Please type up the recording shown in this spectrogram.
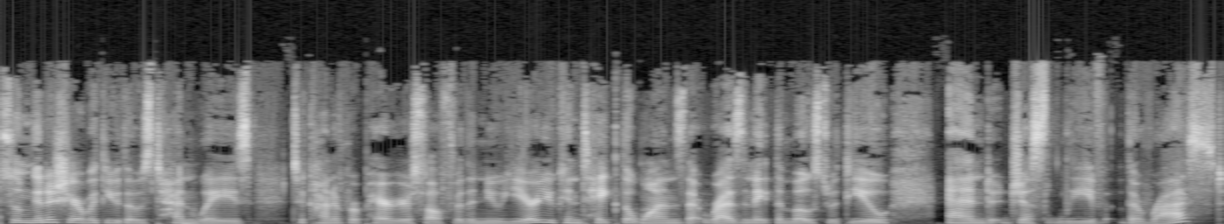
So, I'm going to share with you those 10 ways to kind of prepare yourself for the new year. You can take the ones that resonate the most with you and just leave the rest.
